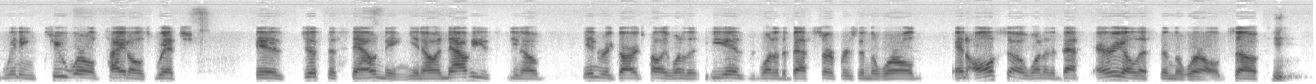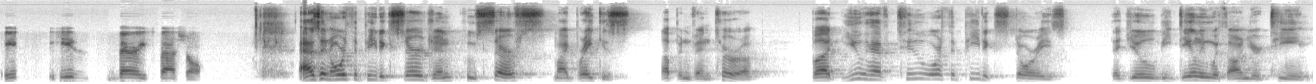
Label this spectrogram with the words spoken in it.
winning two world titles, which is just astounding, you know, and now he's, you know, in regards probably one of the he is one of the best surfers in the world and also one of the best aerialists in the world. So hmm. he, he's very special. As an orthopedic surgeon who surfs, my break is up in Ventura, but you have two orthopedic stories that you'll be dealing with on your team.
